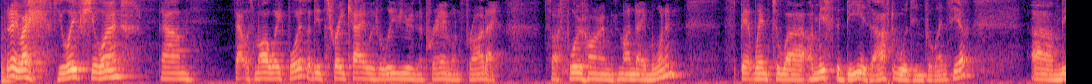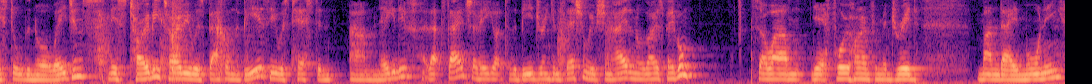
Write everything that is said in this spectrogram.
But anyway, you live, you learn. Um, that was my week, boys. I did 3K with Olivia in the pram on Friday. So I flew home Monday morning. Spent, went to, uh, I missed the beers afterwards in Valencia. Um, missed all the Norwegians. Missed Toby. Toby was back on the beers. He was testing um, negative at that stage, so he got to the beer drinking session with Sinead and all those people. So um, yeah, flew home from Madrid Monday morning.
